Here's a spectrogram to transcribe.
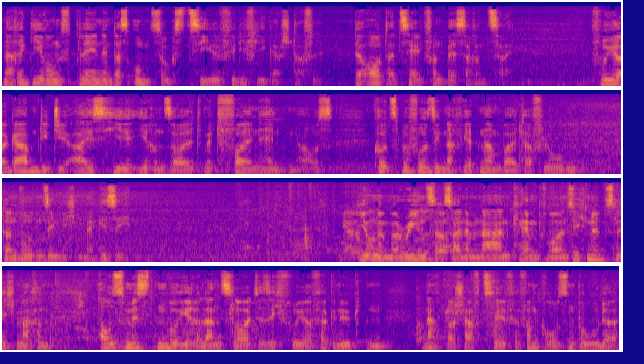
nach Regierungsplänen das Umzugsziel für die Fliegerstaffel. Der Ort erzählt von besseren Zeiten. Früher gaben die GIs hier ihren Sold mit vollen Händen aus, kurz bevor sie nach Vietnam weiterflogen. Dann wurden sie nicht mehr gesehen. Junge Marines aus einem nahen Camp wollen sich nützlich machen, ausmisten, wo ihre Landsleute sich früher vergnügten. Nachbarschaftshilfe vom großen Bruder.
